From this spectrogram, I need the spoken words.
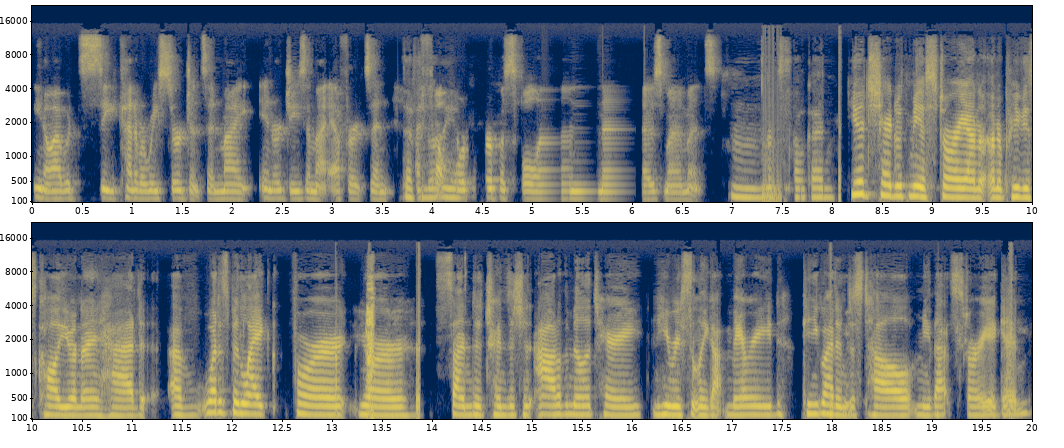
you know i would see kind of a resurgence in my energies and my efforts and Definitely. i felt more purposeful in those moments mm, that's so good you had shared with me a story on, on a previous call you and i had of what it's been like for your son to transition out of the military and he recently got married can you go ahead and just tell me that story again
